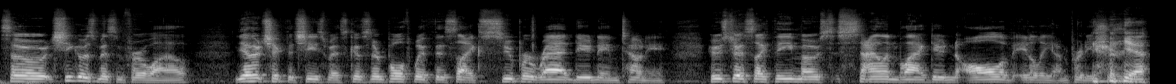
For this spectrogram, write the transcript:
So she goes missing for a while. The other chick that she's with, because they're both with this, like, super rad dude named Tony. Who's just like the most styling black dude in all of Italy, I'm pretty sure. yeah.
